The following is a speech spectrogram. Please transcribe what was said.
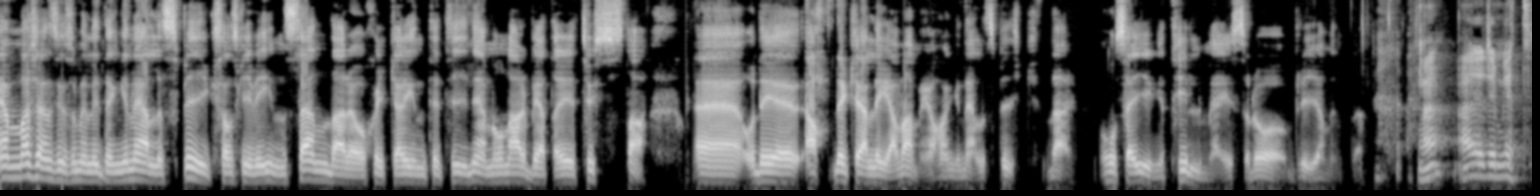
Emma känns ju som en liten gnällspik som skriver insändare och skickar in till tidningen. Men hon arbetar i tysta. Eh, och det, ja, det kan jag leva med att ha en gnällspik där. Och hon säger ju inget till mig så då bryr jag mig inte. Nej, det är rimligt.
